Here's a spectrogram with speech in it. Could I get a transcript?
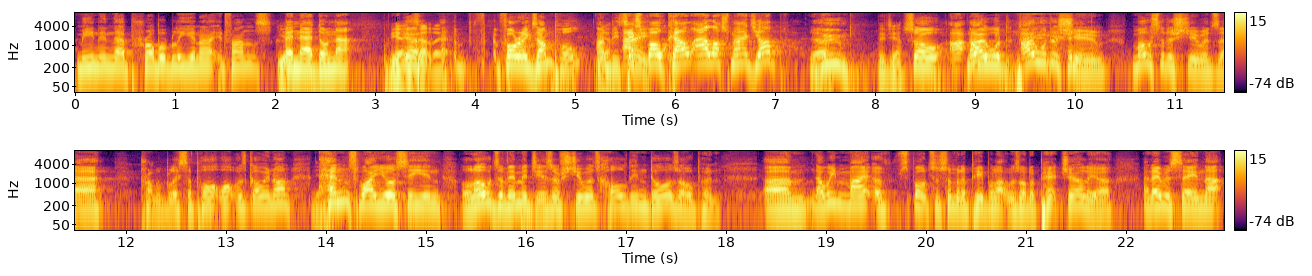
Meaning they're probably United fans. Yeah. Been there, done that. Yeah, Yeah. exactly. Uh, f- For example, Andy I Tate. spoke out. I lost my job. Yeah. Boom. Did you? So I, I would I would assume most of the stewards there probably support what was going on. Hence why you're seeing loads of images of stewards holding doors open. Um, now we might have spoke to some of the people that was on the pitch earlier, and they were saying that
